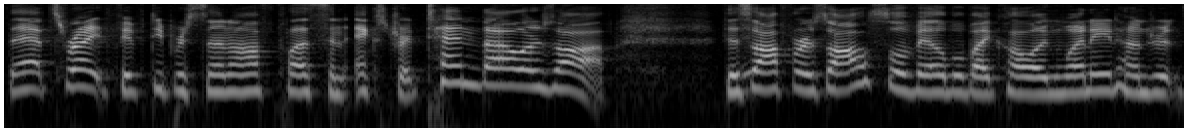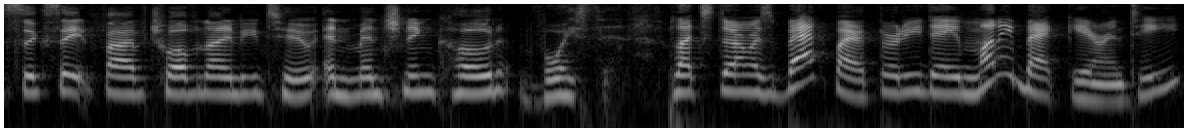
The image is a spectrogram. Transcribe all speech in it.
That's right, 50% off plus an extra $10 off. This offer is also available by calling 1 800 685 1292 and mentioning code VOICES. Plexiderm is backed by a 30-day money-back guarantee.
